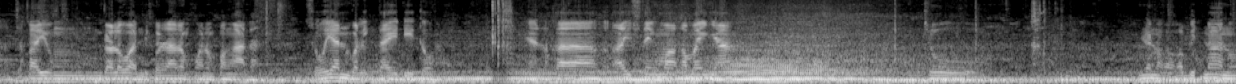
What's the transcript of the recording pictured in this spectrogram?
at saka yung dalawa. Hindi ko na alam kung anong pangalan. So yan balik tayo dito. Yan nakaayos na yung mga kamay niya. So yan nakakabit na no?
